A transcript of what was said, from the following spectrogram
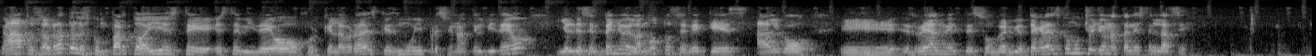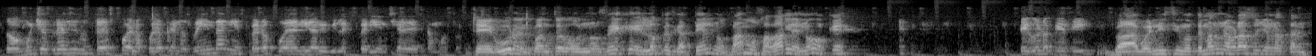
Ah, pues al rato les comparto ahí este, este video porque la verdad es que es muy impresionante el video y el desempeño de la moto se ve que es algo eh, realmente soberbio. Te agradezco mucho, Jonathan, este enlace. No, muchas gracias a ustedes por el apoyo que nos brindan y espero puedan ir a vivir la experiencia de esta moto. Seguro, en cuanto nos deje López Gatel, nos vamos a darle, ¿no? ¿O qué? Seguro que sí. Va, buenísimo. Te mando un abrazo, Jonathan.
